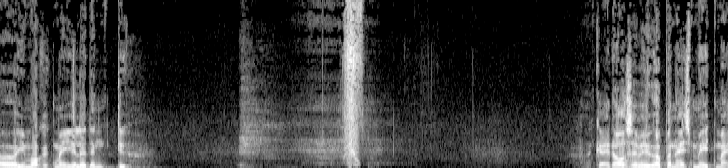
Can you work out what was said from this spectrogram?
O, oh, hier maak ek my hele ding toe. Okay, daar's hy weer oop en hy's met my.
